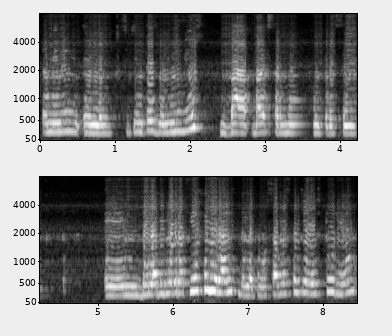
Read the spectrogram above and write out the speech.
También en, los siguientes dominios va, va a estar muy, presente. De la bibliografía general de la que nos habla guía de estudio,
